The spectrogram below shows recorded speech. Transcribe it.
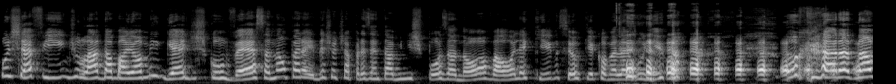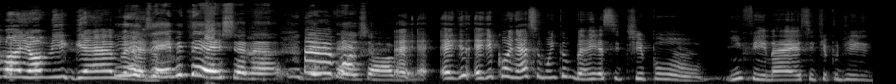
o chefe índio lá da maior Miguel desconversa. Não, peraí, deixa eu te apresentar a minha esposa nova. Olha aqui, não sei o que, como ela é bonita. o cara da maior Miguel, e velho. o Jamie deixa, né? O Jamie é, deixa, óbvio. É, é, ele, ele conhece muito bem esse tipo, enfim, né? Esse tipo de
